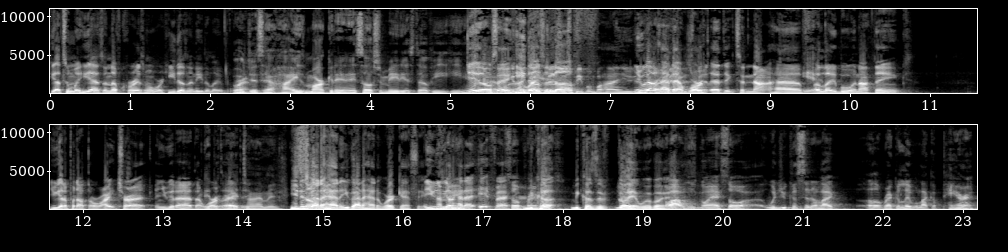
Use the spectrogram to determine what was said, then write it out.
He got too much. He has enough charisma where he doesn't need a label. or Right. just how he's marketing and social media stuff. He he. Yeah, you know what I'm saying? He got the right does enough- people behind you. You got gotta the have right that work management. ethic to not have Yeah. a label, and I think you gotta put out the right track, and you gotta have that At the work right ethic. timing. You just Some gotta people- have you gotta have a work ethic. And you just I gotta mean, have that it factor. So pretty because because of go ahead, Will go ahead. Oh, I was just going to ask. So, uh, would you consider like a record label like a parent,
